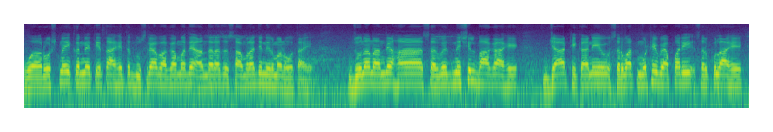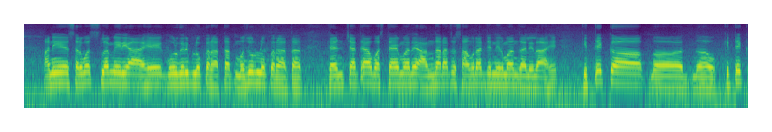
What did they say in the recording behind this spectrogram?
व रोषणाई करण्यात येत आहे तर दुसऱ्या भागामध्ये अंधाराचं साम्राज्य निर्माण होत आहे. जुना नांदेड हा संवेदनशील भाग आहे. ज्या ठिकाणी सर्वात मोठे व्यापारी सर्कुल आहे आणि सर्व स्लम एरिया आहे गोरगरीब लोक राहतात मजूर लोक राहतात त्यांच्या त्या वस्त्यामध्ये अंधाराचं साम्राज्य निर्माण झालेलं आहे. कित्येक कित्येक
